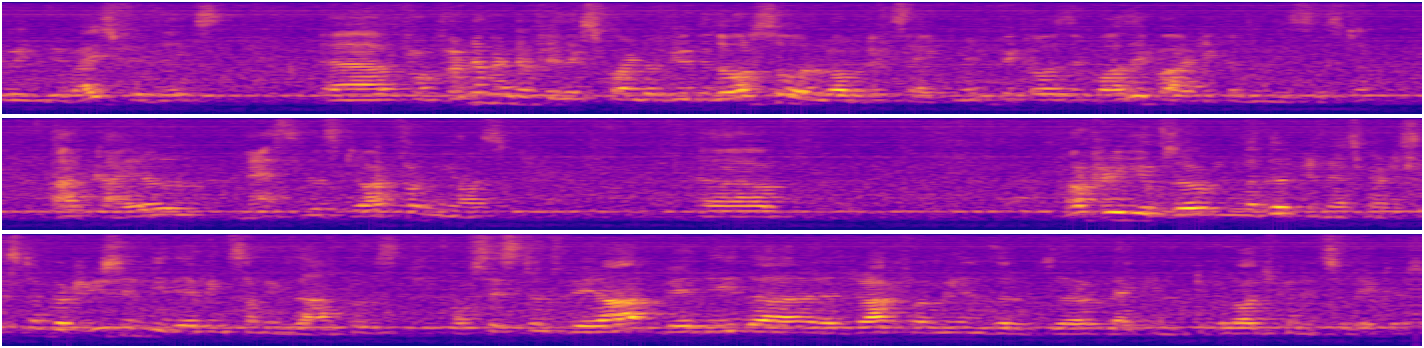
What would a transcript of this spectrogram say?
doing device physics, uh, from fundamental physics point of view, there's also a lot of excitement because the quasi-particles in this system are chiral, massless Dirac fermions, uh, not really observed in other condensed matter system, but recently there have been some examples of systems where, are, where these are Dirac fermions are observed, like in topological insulators,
